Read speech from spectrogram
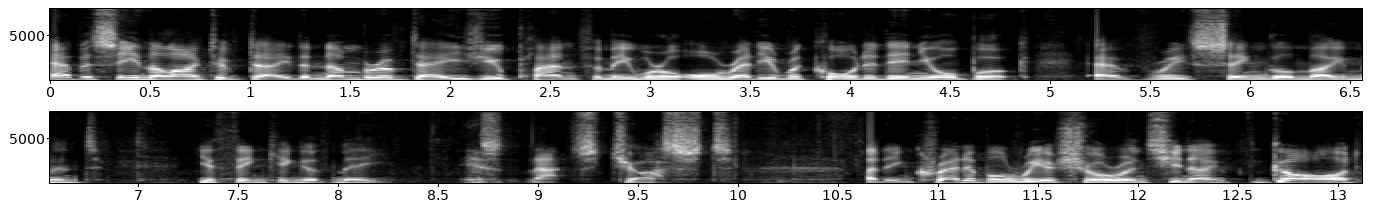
ever seen the light of day, the number of days you planned for me were already recorded in your book. Every single moment you're thinking of me. Is that's just an incredible reassurance, you know? God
